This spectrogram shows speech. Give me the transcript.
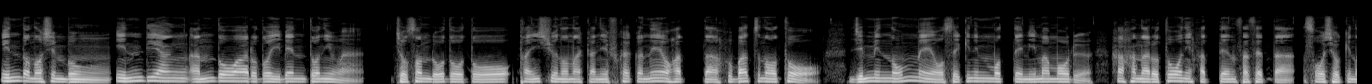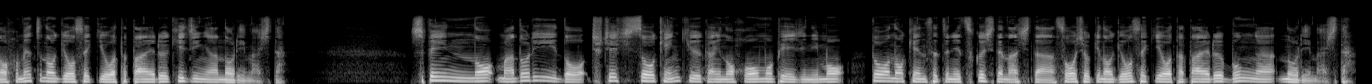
インドの新聞、インディアン・ワールドイベントには、朝鮮労働党大衆の中に深く根を張った不罰の党、人民の運命を責任持って見守る母なる党に発展させた総書記の不滅の業績を称える記事が載りました。スペインのマドリードチュチェ思想研究会のホームページにも、党の建設に尽くして成した総書記の業績を称える文が載りました。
